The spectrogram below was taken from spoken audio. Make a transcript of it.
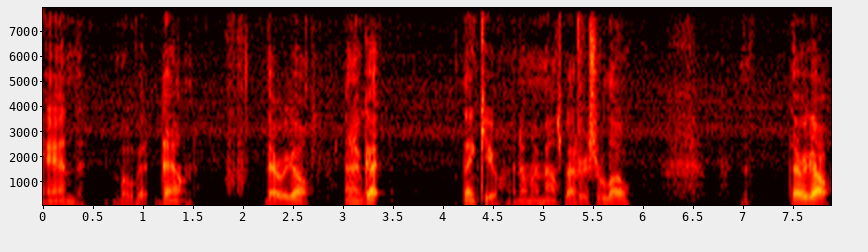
and move it down. There we go. And I've got, thank you, I know my mouse batteries are low. There we go.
